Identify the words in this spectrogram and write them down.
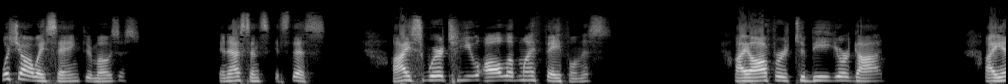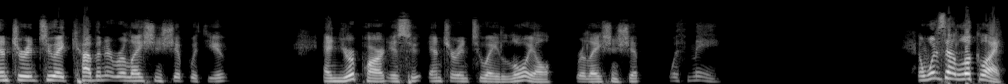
What's Yahweh saying through Moses? In essence, it's this. I swear to you all of my faithfulness. I offer to be your God. I enter into a covenant relationship with you. And your part is to enter into a loyal relationship with me. And what does that look like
